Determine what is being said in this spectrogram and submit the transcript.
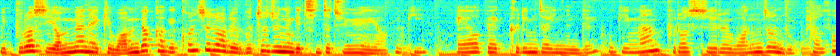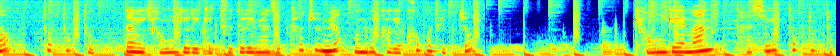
이 브러쉬 옆면에 이렇게 완벽하게 컨실러를 묻혀주는 게 진짜 중요해요. 여기 에어백 그림자 있는데 거기만 브러쉬를 완전 눕혀서 톡톡톡. 그다음에 경계를 이렇게 두드리면서 펴주면 완벽하게 커버됐죠? 경계만 다시 톡톡톡톡.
